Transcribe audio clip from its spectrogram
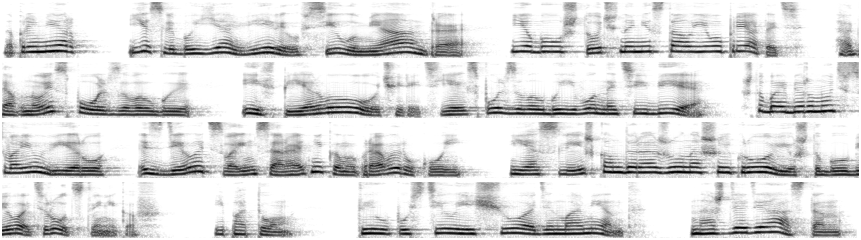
Например, если бы я верил в силу Меандра, я бы уж точно не стал его прятать, а давно использовал бы. И в первую очередь я использовал бы его на тебе, чтобы обернуть в свою веру, сделать своим соратником и правой рукой. Я слишком дорожу нашей кровью, чтобы убивать родственников. И потом, ты упустил еще один момент. Наш дядя Астон –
